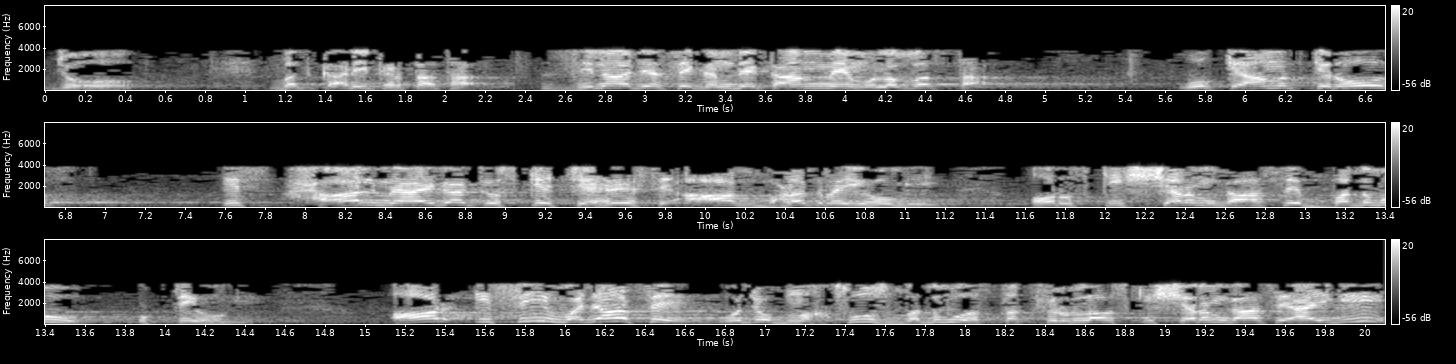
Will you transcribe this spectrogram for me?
جو بدکاری کرتا تھا، زنا جیسے گندے کام میں ملوث تھا، وہ قیامت کے روز اس حال میں آئے گا کہ اس کے چہرے سے آگ بھڑک رہی ہوگی اور اس کی شرم گاہ سے بدبو اٹھتی ہوگی۔ اور اسی وجہ سے وہ جو مخصوص بدبو استغفر اللہ اس کی شرم گاہ سے آئے گی،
